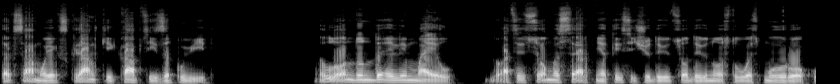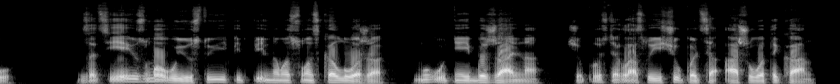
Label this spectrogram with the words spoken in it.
так само як склянки, капці й заповіт. Лондон Дейлі Мейл, 27 серпня 1998 року. За цією змовою стоїть підпільна масонська ложа, могутня і безжальна, що простягла свої щупальця аж у Ватикан.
